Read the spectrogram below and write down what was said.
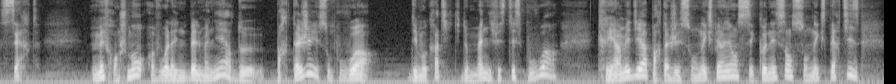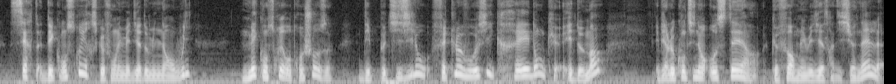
certes. Mais franchement, voilà une belle manière de partager son pouvoir démocratique, de manifester ce pouvoir. Créer un média, partager son expérience, ses connaissances, son expertise. Certes, déconstruire ce que font les médias dominants, oui, mais construire autre chose. Des petits îlots, faites-le vous aussi, créez donc. Et demain, eh bien le continent austère que forment les médias traditionnels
